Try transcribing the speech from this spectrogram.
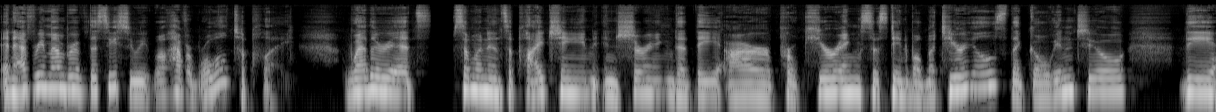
And every member of the C suite will have a role to play, whether it's someone in supply chain ensuring that they are procuring sustainable materials that go into the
